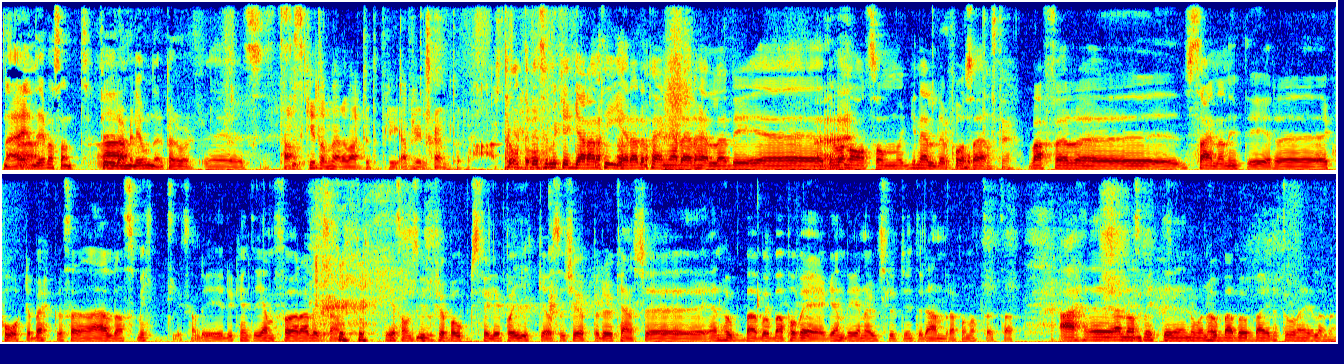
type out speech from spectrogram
Nej, ja. det var sant. Fyra ja. miljoner per år. Eh, Taskigt om det hade varit ett aprilskämt. Jag tror inte det är så mycket garanterade pengar där heller. Det, eh, det var någon som gnällde på så här, varför eh, signar ni inte er eh, quarterback och sen Aldan Smith. Liksom. Det, du kan inte jämföra liksom. Det är som att du köpa oxfilé på Ica och så köper du kanske en hubba-bubba på vägen. Det ena utesluter inte det andra på något sätt. Så att, äh, Aldan Smith är nog en hubba-bubba i det stora hela. Där.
